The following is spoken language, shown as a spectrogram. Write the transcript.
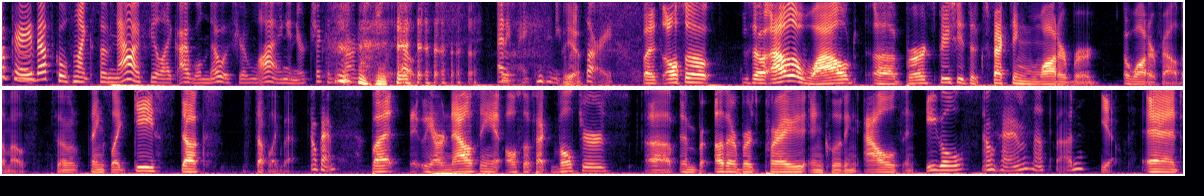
okay, that's cool. So, like, so now I feel like I will know if you're lying and your chickens aren't actually out. Anyway, continue. Yeah. on. Sorry. but it's also so out of the wild uh, bird species, it's affecting water bird, a waterfowl the most. So things like geese, ducks, stuff like that. Okay. But we are now seeing it also affect vultures uh, and b- other birds of prey, including owls and eagles. Okay. That's bad. Yeah. And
